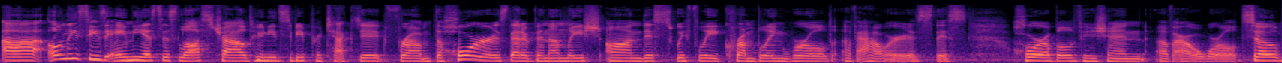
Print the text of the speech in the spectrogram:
uh, only sees Amy as this lost child who needs to be protected from the horrors that have been unleashed on this swiftly crumbling world of ours, this horrible vision of our world. So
